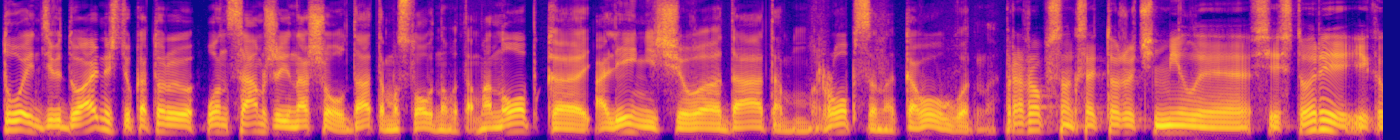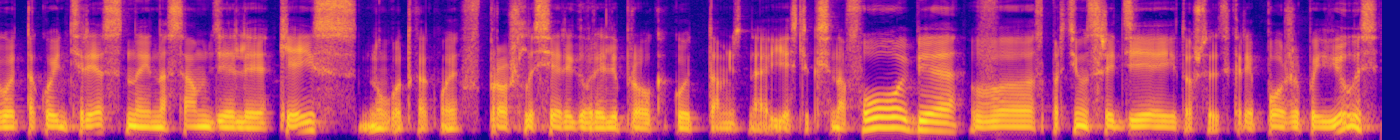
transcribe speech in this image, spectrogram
той индивидуальностью, которую он сам же и нашел, да, там условного там Анопка, Оленичева, да, там Робсона, кого угодно. Про Робсона, кстати, тоже очень милые все истории и какой-то такой интересный на самом деле кейс, ну вот как мы в прошлой серии говорили про какую-то там, не знаю, есть ли ксенофобия в спортивной среде и то, что это скорее позже появилось,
